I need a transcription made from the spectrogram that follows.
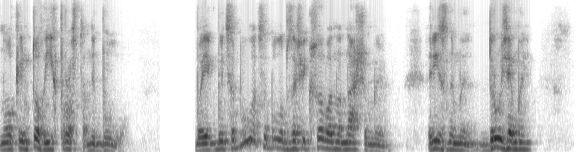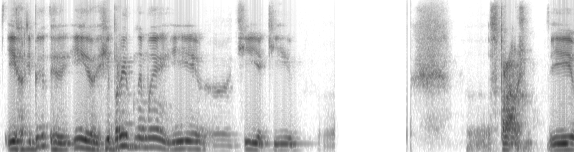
Ну окрім того, їх просто не було. Бо якби це було, це було б зафіксовано нашими різними друзями, і, е, і гібридними, і е, ті, які е, справжні. І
